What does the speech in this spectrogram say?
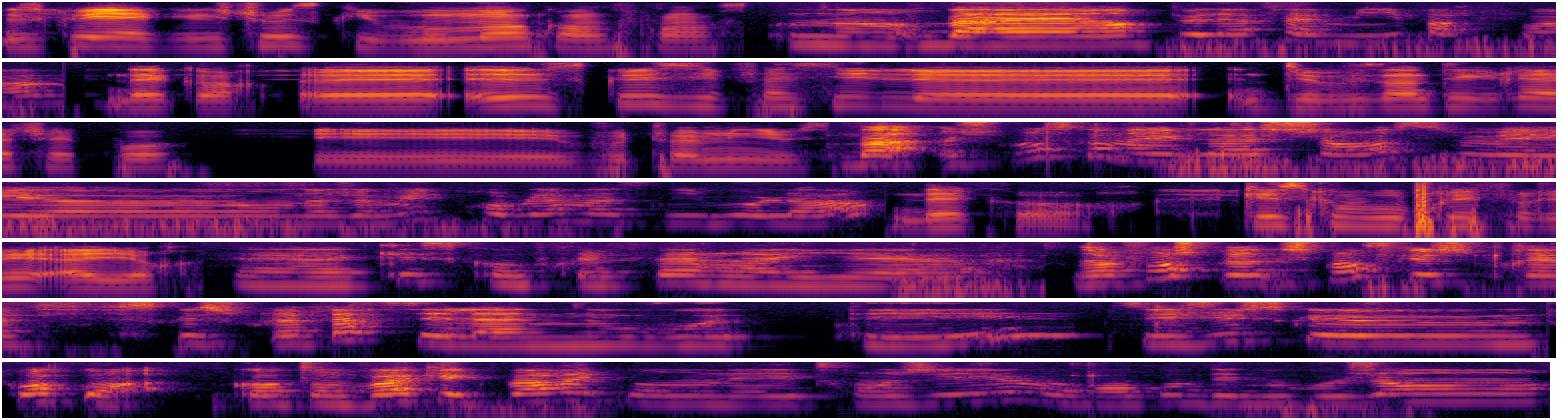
Est-ce qu'il y a quelque chose qui vous manque en France? Non, bah un peu la famille parfois. D'accord. Euh, est-ce que c'est facile de vous intégrer à chaque fois? Et votre famille aussi Bah, je pense qu'on a eu de la chance, mais euh, on n'a jamais eu de problème à ce niveau-là. D'accord. Qu'est-ce que vous préférez ailleurs? Qu'est-ce qu'on préfère ailleurs? Dans le fond, je, pense que je préfère, ce que je préfère, c'est la nouveauté. C'est juste que je crois que quand on va quelque part et qu'on est étranger, on rencontre des nouveaux gens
